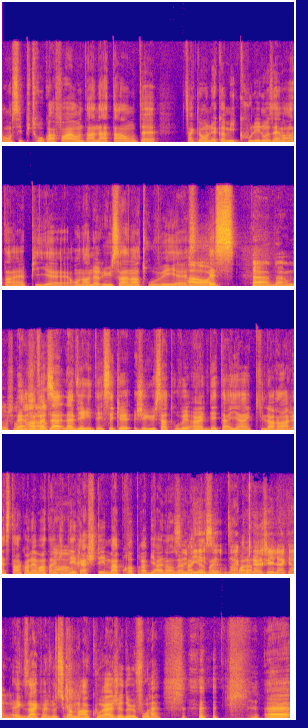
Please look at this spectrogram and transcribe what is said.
on sait plus trop quoi faire. On est en attente. fait que là, on a comme écoulé nos inventaires, puis on en a réussi à en trouver Ah ouais? Tabarnouche, Ben, en fait, la, la vérité, c'est que j'ai réussi à trouver un détaillant qui leur en restait encore l'inventaire. Ah j'ai été ouais? racheter ma propre bière dans un bien, magasin. ça, Voilà. d'encourager la cale. Exact. Fait je me suis comme encouragé deux fois. Euh,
